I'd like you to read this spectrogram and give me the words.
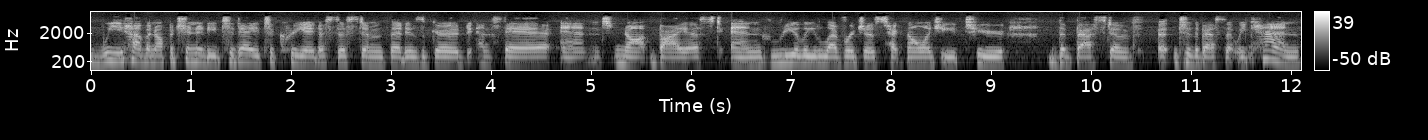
we have an opportunity today to create a system that is good and fair and not biased and really leverages technology to the best of uh, to the best that we can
